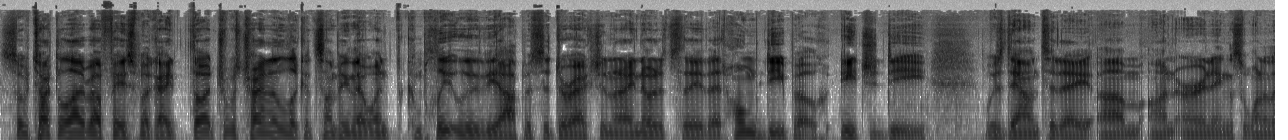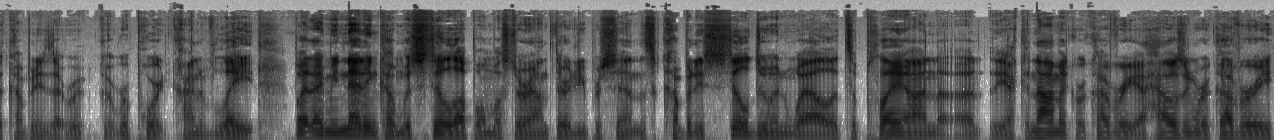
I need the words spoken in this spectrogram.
So we talked a lot about Facebook. I thought was trying to look at something that went completely the opposite direction, and I noticed today that Home Depot HD was down today um, on earnings. One of the companies that re- report kind of late, but I mean net income was still up almost around thirty percent. This company's still doing well. It's a play on uh, the economic recovery, a housing recovery.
